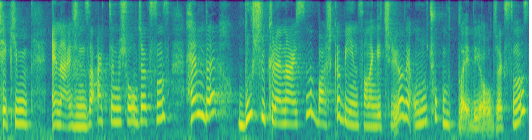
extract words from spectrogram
çekim enerjinizi arttırmış olacaksınız. Hem de bu şükür enerjisini başka bir insana geçiriyor ve onu çok mutlu ediyor olacaksınız.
